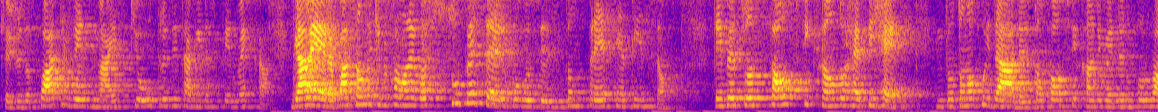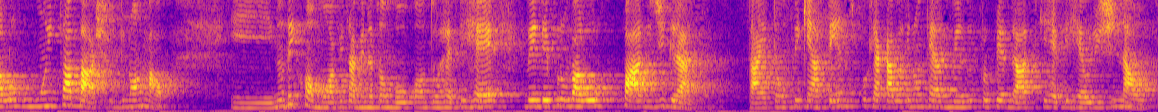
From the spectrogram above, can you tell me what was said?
que ajuda quatro vezes mais que outras vitaminas que tem no mercado. Galera, passando aqui para falar um negócio super sério com vocês, então prestem atenção. Tem pessoas falsificando o Happy Hair, então toma cuidado, eles estão falsificando e vendendo por um valor muito abaixo do normal. E não tem como uma vitamina tão boa quanto o Happy Hair vender por um valor quase de graça, tá? Então fiquem atentos porque acaba que não tem as mesmas propriedades que Happy Hair original.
